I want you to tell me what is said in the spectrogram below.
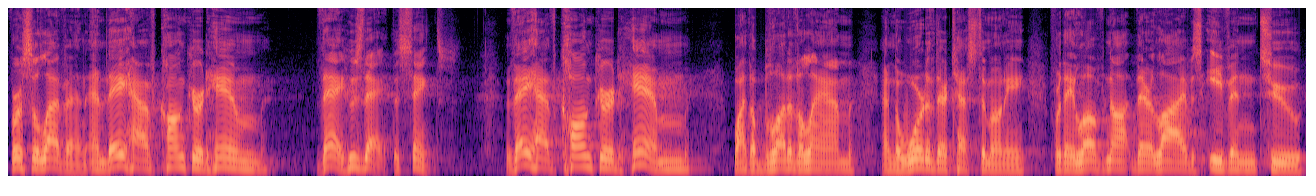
Verse 11, and they have conquered him. They, who's they? The saints. They have conquered him by the blood of the Lamb and the word of their testimony, for they love not their lives even to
